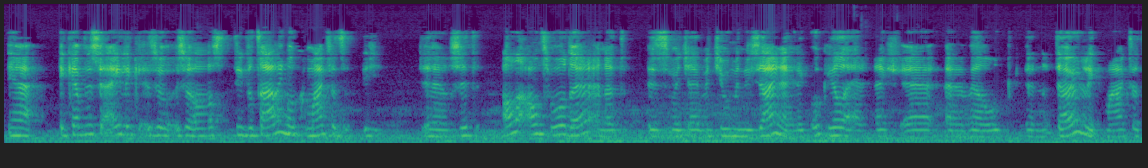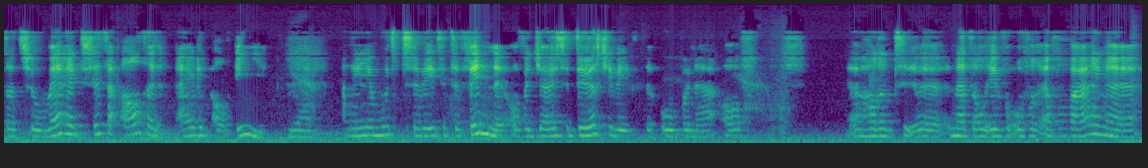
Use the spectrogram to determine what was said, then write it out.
ja, ik heb dus eigenlijk, zo, zoals die vertaling ook gemaakt, dat er zitten alle antwoorden, en dat is wat jij met Human Design eigenlijk ook heel erg uh, uh, wel duidelijk maakt, dat dat zo werkt, zitten altijd eigenlijk al in je. Ja. Alleen je moet ze weten te vinden, of het juiste deurtje weten te openen, of we hadden het uh, net al even over ervaringen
